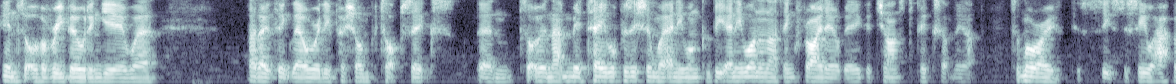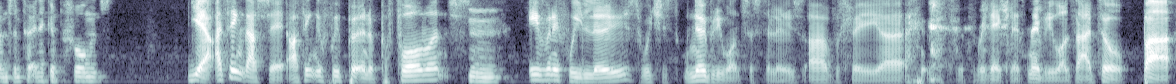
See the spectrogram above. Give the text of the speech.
in sort of a rebuilding year where I don't think they'll really push on for top six and sort of in that mid-table position where anyone can beat anyone. And I think Friday will be a good chance to pick something up tomorrow is, to see what happens and put in a good performance. Yeah, I think that's it. I think if we put in a performance, mm. even if we lose, which is nobody wants us to lose, obviously, uh, it's ridiculous. Nobody wants that at all. But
